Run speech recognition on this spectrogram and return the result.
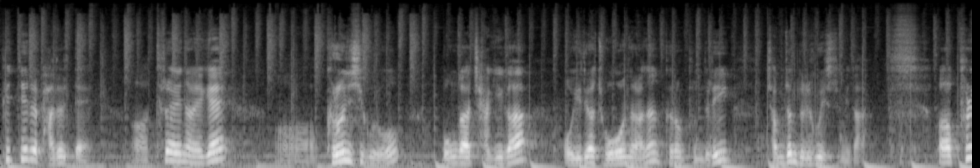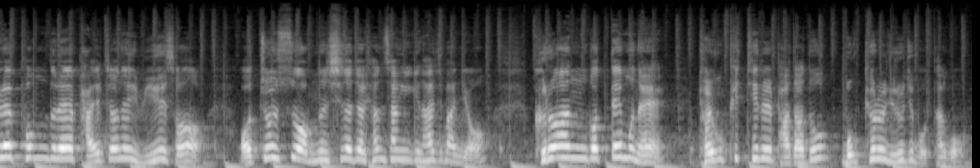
PT를 받을 때 어, 트레이너에게 어, 그런 식으로 뭔가 자기가 오히려 조언을 하는 그런 분들이 점점 늘고 있습니다. 어, 플랫폼들의 발전에 위해서 어쩔 수 없는 시대적 현상이긴 하지만요. 그러한 것 때문에 결국 PT를 받아도 목표를 이루지 못하고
